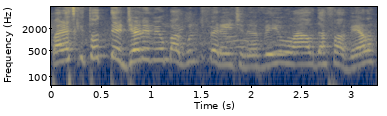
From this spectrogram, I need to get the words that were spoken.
Parece que todo The Journey veio um bagulho diferente, né? Veio lá o da favela.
